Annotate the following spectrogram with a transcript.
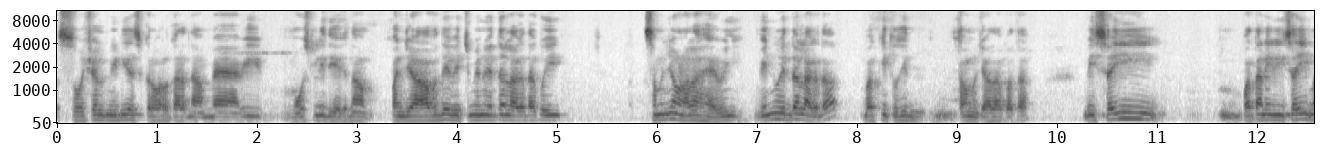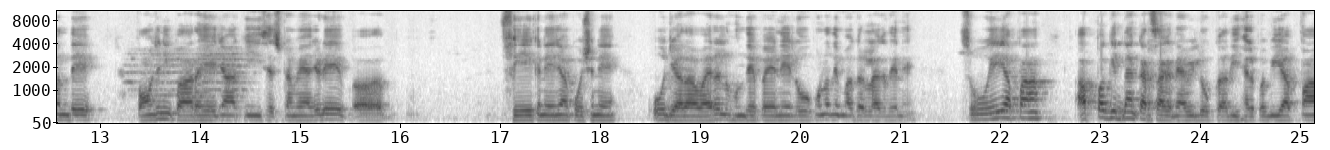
ਸੋਸ਼ਲ ਮੀਡੀਆ ਸਕਰੋਲ ਕਰਦਾ ਮੈਂ ਵੀ ਮੋਸਟਲੀ ਦੇਖਦਾ ਪੰਜਾਬ ਦੇ ਵਿੱਚ ਮੈਨੂੰ ਇਦਾਂ ਲੱਗਦਾ ਕੋਈ ਸਮਝਾਉਣ ਵਾਲਾ ਹੈ ਵੀ ਨਹੀਂ। ਮੈਨੂੰ ਇਦਾਂ ਲੱਗਦਾ ਬਾਕੀ ਤੁਸੀਂ ਤੁਹਾਨੂੰ ਜ਼ਿਆਦਾ ਪਤਾ ਵੀ ਸਹੀ ਪਤਾ ਨਹੀਂ ਵੀ ਸਹੀ ਬੰਦੇ ਪਹੁੰਚ ਨਹੀਂ ਪਾ ਰਹੇ ਜਾਂ ਕੀ ਸਿਸਟਮ ਹੈ ਜਿਹੜੇ ਫੇਕ ਨੇ ਜਾਂ ਕੁਛ ਨੇ ਉਹ ਜ਼ਿਆਦਾ ਵਾਇਰਲ ਹੁੰਦੇ ਪਏ ਨੇ ਲੋਕ ਉਹਨਾਂ ਦੇ ਮਗਰ ਲੱਗਦੇ ਨੇ। ਸੋ ਇਹ ਆਪਾਂ ਆਪਾਂ ਕਿੱਦਾਂ ਕਰ ਸਕਦੇ ਹਾਂ ਵੀ ਲੋਕਾਂ ਦੀ ਹੈਲਪ ਵੀ ਆਪਾਂ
